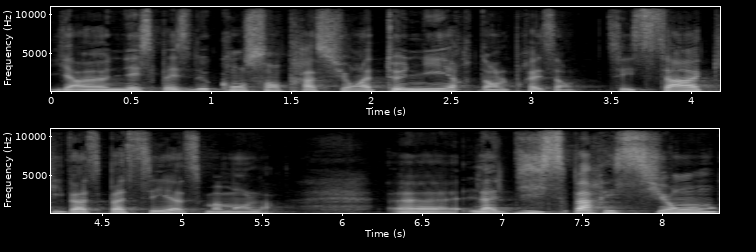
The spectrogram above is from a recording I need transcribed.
Il y a une espèce de concentration à tenir dans le présent. C'est ça qui va se passer à ce moment-là. Euh, la disparition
